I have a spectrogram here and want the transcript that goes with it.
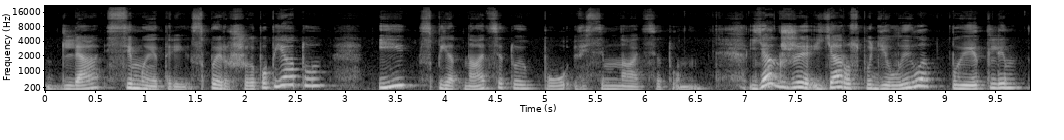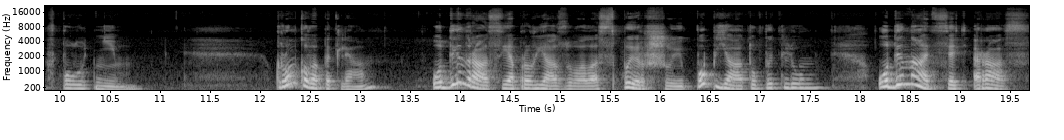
для симетрії з першої по п'яту і з 15 по 18. Як же я розподілила петлі в полотні? Кромкова петля. Один раз я пров'язувала з першої по п'яту петлю, 11 раз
